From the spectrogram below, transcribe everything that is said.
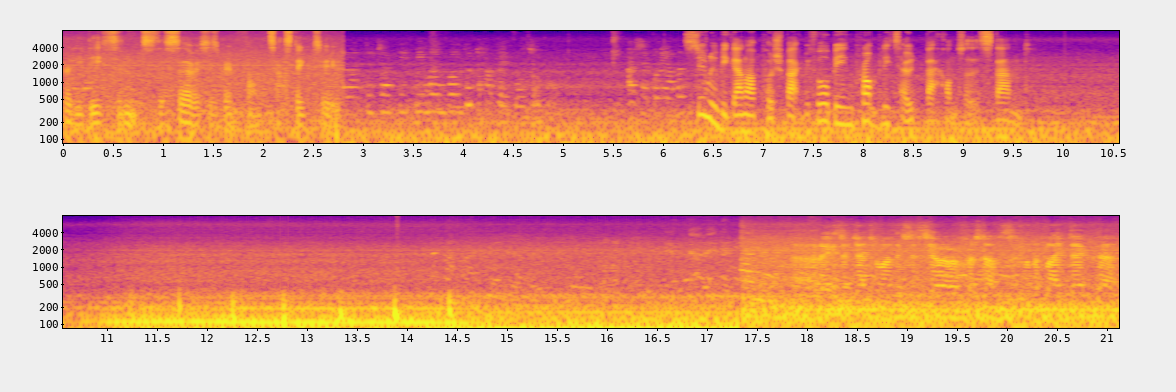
pretty decent. The service has been fantastic too. Soon we began our pushback before being promptly towed back onto the stand. Uh, ladies and gentlemen, this is your first officer from the flight deck. Uh,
